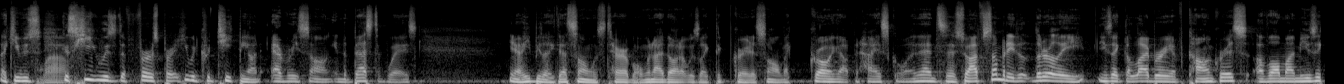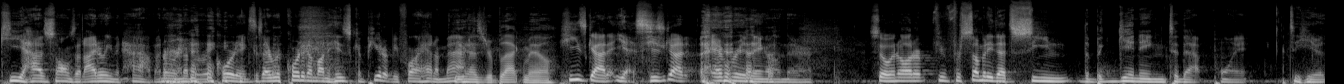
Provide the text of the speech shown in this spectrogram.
Like he was, Wow. because he was the first person. He would critique me on every song in the best of ways. You know, he'd be like, "That song was terrible," when I thought it was like the greatest song. Like growing up in high school, and then so, so I have somebody that literally. He's like the Library of Congress of all my music. He has songs that I don't even have. I don't remember recording because I recorded them on his computer before I had a Mac. He has your blackmail. He's got it. Yes, he's got everything on there. So in order for somebody that's seen the beginning to that point to hear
